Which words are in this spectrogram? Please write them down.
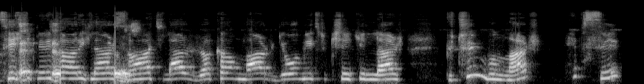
seçtikleri Evet, tarihler, evet. saatler, rakamlar, geometrik şekiller bütün bunlar hepsi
